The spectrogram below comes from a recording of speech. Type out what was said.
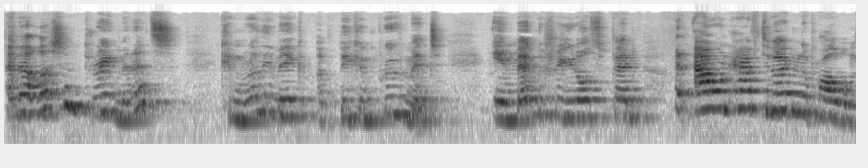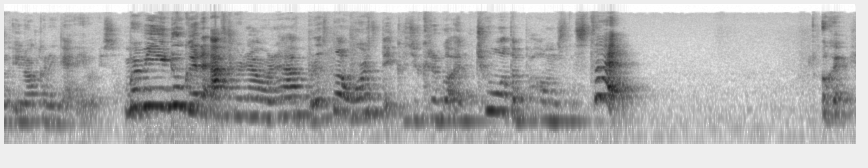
And that less than three minutes can really make a big improvement in making sure you don't spend an hour and a half debugging a problem that you're not going to get anyways. Maybe you do get it after an hour and a half, but it's not worth it because you could have gotten two other problems instead. Okay,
